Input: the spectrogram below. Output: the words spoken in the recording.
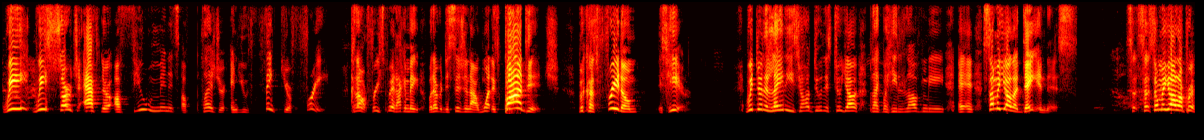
We, we search after a few minutes of pleasure and you think you're free. Because I'm a free spirit, I can make whatever decision I want. It's bondage because freedom is here. We do the ladies, y'all do this too. Y'all like, but he loved me. And, some of y'all are dating this. So, so some of y'all are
